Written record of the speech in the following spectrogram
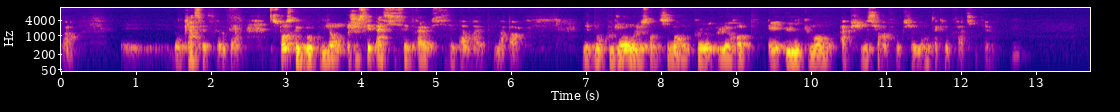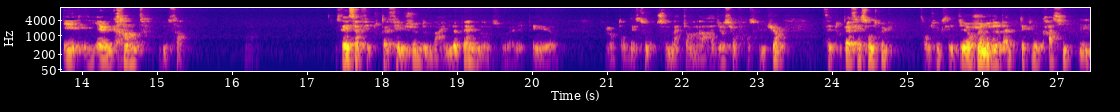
voilà. Et donc là, c'est très intéressant. Je pense que beaucoup de gens, je ne sais pas si c'est vrai ou si c'est pas vrai pour ma part, mais beaucoup de gens ont le sentiment que l'Europe est uniquement appuyée sur un fonctionnement technocratique. Et il y a une crainte de ça. Vous savez, ça fait tout à fait le jeu de Marine Le Pen. Elle était, euh, je l'entendais ce, ce matin à la radio sur France Culture. C'est tout à fait son truc. Son truc, c'est de dire je ne veux pas de technocratie. Mm.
